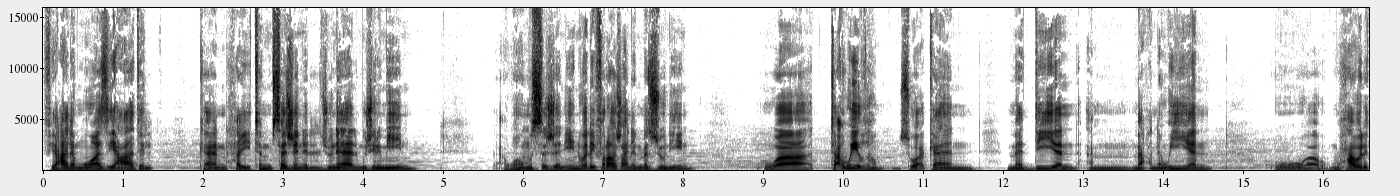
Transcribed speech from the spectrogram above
في عالم موازي عادل كان حيتم سجن الجنال المجرمين وهم السجانين والإفراج عن المسجونين وتعويضهم سواء كان ماديا أم معنويا ومحاولة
